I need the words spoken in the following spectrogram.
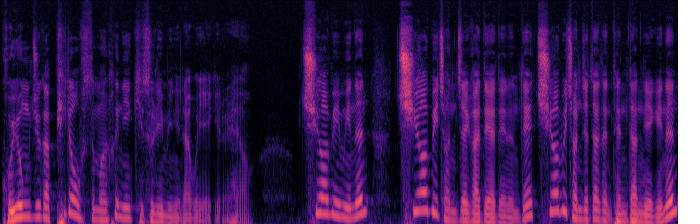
고용주가 필요 없으면 흔히 기술 이민이라고 얘기를 해요. 취업 이민은 취업이 전제가 돼야 되는데 취업이 전제가 된다는 얘기는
